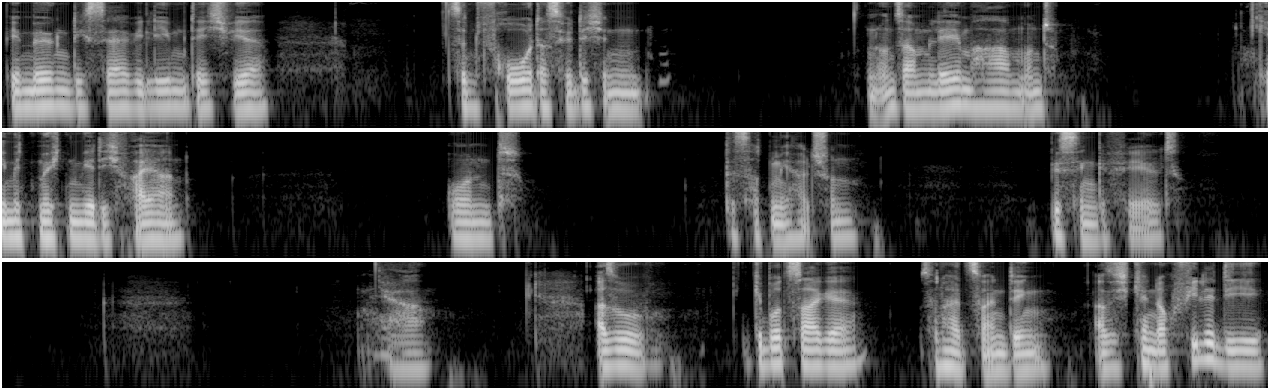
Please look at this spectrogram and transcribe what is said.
wir mögen dich sehr, wir lieben dich, wir sind froh, dass wir dich in, in unserem Leben haben und hiermit möchten wir dich feiern. Und das hat mir halt schon ein bisschen gefehlt. Ja, also Geburtstage sind halt so ein Ding. Also ich kenne auch viele, die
